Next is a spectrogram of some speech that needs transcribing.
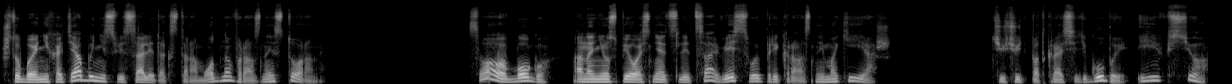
чтобы они хотя бы не свисали так старомодно в разные стороны. Слава богу, она не успела снять с лица весь свой прекрасный макияж. Чуть-чуть подкрасить губы, и все.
